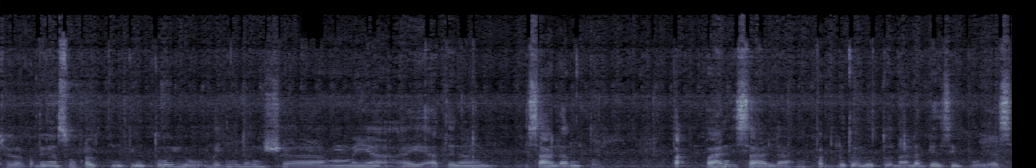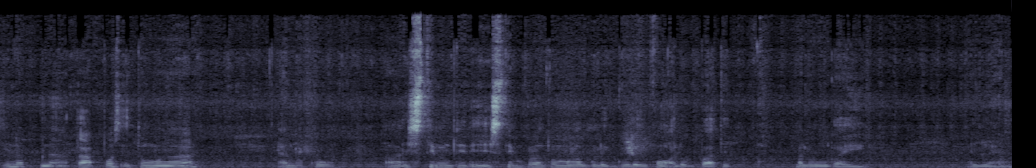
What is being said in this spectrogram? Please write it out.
Tsaka kaming asukal, kunting tuyo, ganyan lang siya. Mamaya ay atin ang isa lang to. Takpan, isa lang. Pag luto-luto na, lagyan sibuyas, enough na. Tapos itong mga, ano ko, ah, steam din, steam ko lang itong mga gulay-gulay kong alugbati, malunggay. Ayan.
